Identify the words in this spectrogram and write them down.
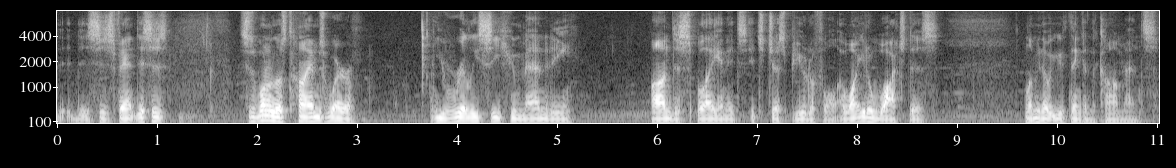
This is fan. This is this is one of those times where you really see humanity on display, and it's it's just beautiful. I want you to watch this. Let me know what you think in the comments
